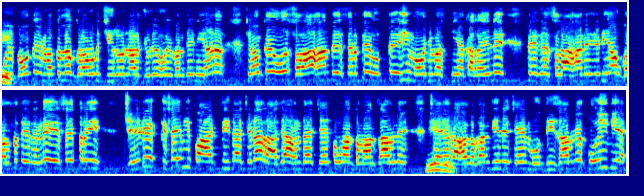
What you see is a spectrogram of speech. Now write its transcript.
ਕੋਈ ਬਹੁਤੇ ਮਤਲਬ ਗਰਾਊਂਡ ਜ਼ੀਰੋ ਨਾਲ ਜੁੜੇ ਹੋਏ ਬੰਦੇ ਨਹੀਂ ਹਨ ਕਿਉਂਕਿ ਉਹ ਸਲਾਹਾਂ ਦੇ ਸਿਰ ਦੇ ਉੱਤੇ ਹੀ ਮौज ਮਸਤੀਆਂ ਕਰ ਰਹੇ ਨੇ ਤੇ ਸਲਾਹਾਂ ਨੇ ਜਿਹੜੀਆਂ ਉਹ ਗਲਤ ਦੇ ਰਹੇ ਨੇ ਇਸੇ ਤਰ੍ਹਾਂ ਹੀ ਜਿਹੜੇ ਕਿਸੇ ਵੀ ਪਾਰਟੀ ਦਾ ਜਿਹੜਾ ਰਾਜਾ ਹੁੰਦਾ ਚਾਹੇ ਭਗਵੰਤ ਮਾਨ ਸਾਹਿਬ ਨੇ ਚਾਹੇ। ਰਾਹੁਲ ਗਾਂਧੀ ਨੇ ਚਾਹੇ ਮੋਦੀ ਸਾਹਿਬ ਨੇ ਕੋਈ ਵੀ ਹੈ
